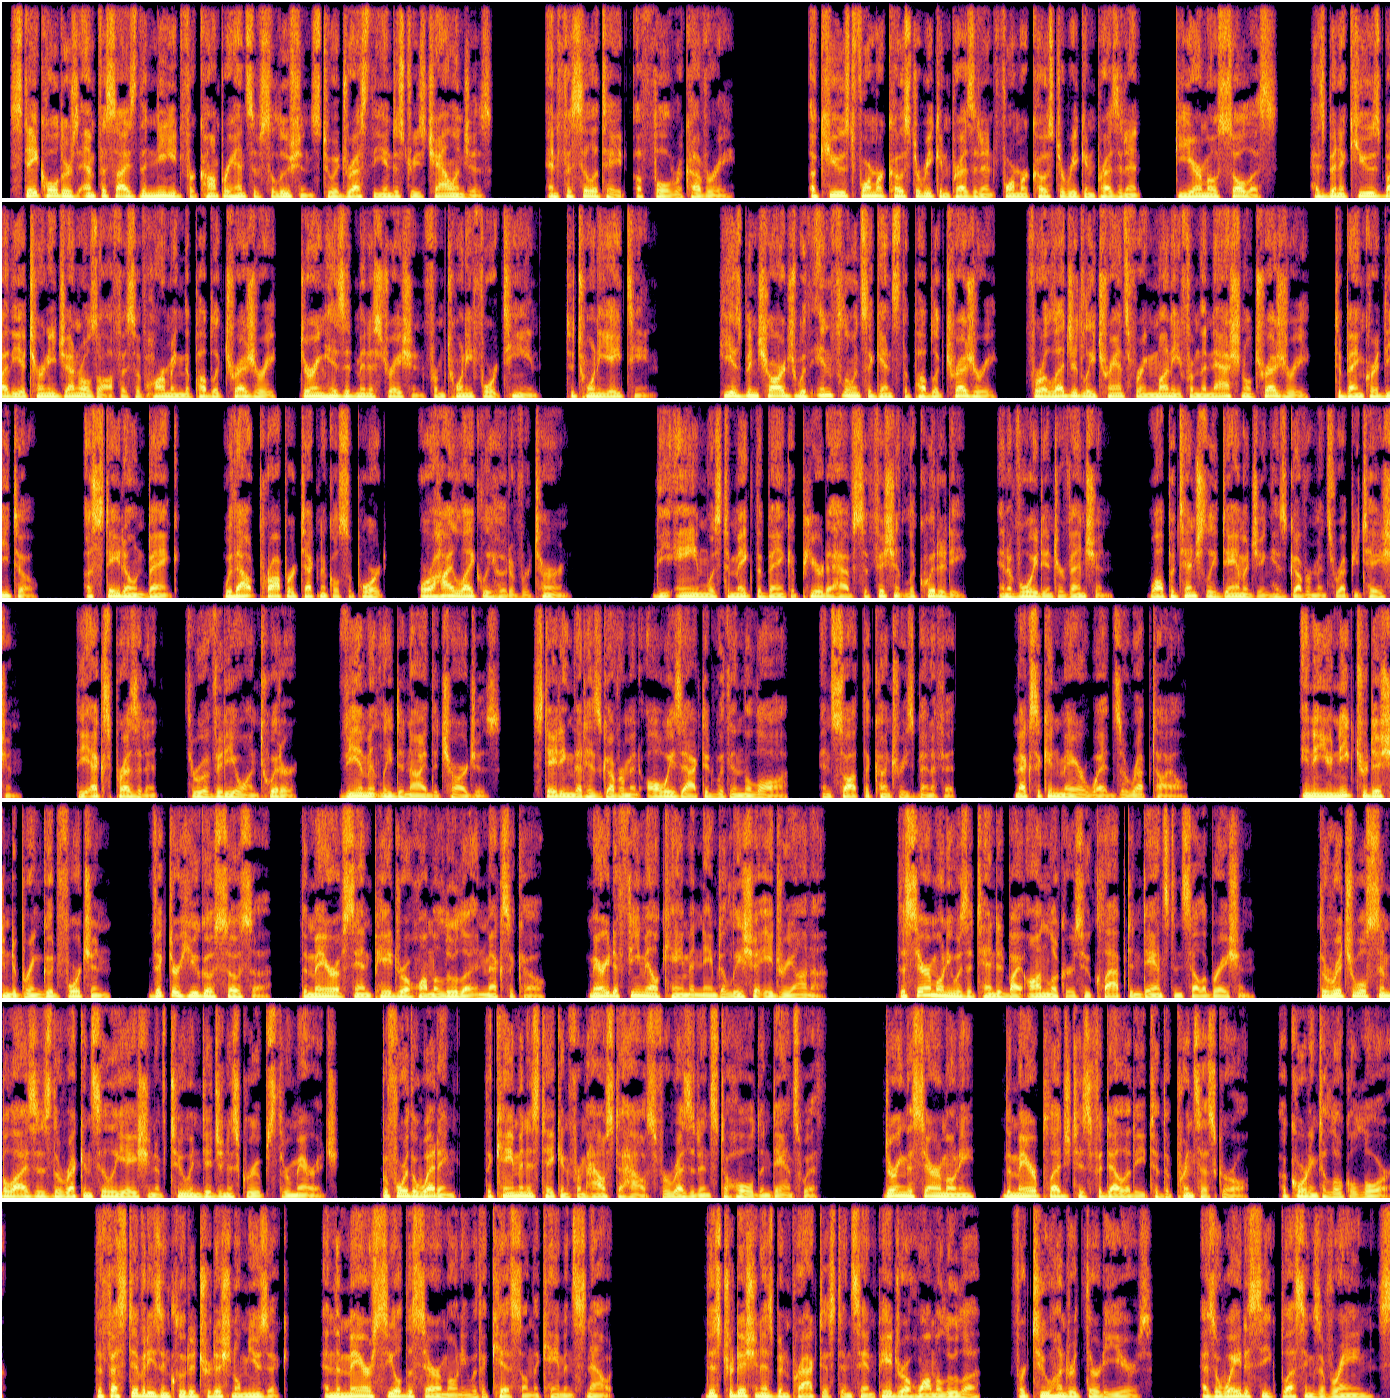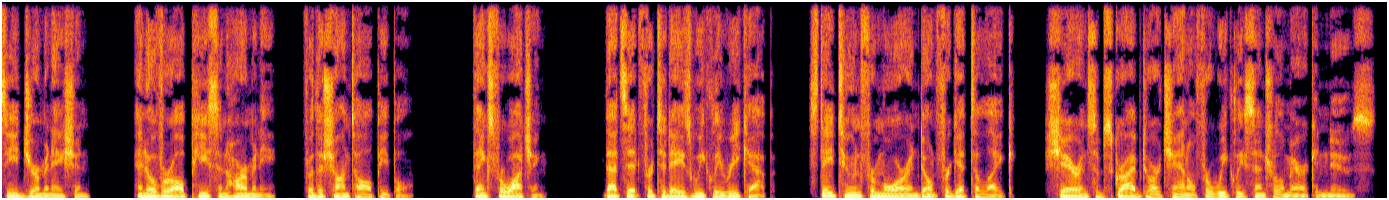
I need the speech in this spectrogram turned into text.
Stakeholders emphasize the need for comprehensive solutions to address the industry's challenges and facilitate a full recovery. Accused former Costa Rican president, former Costa Rican president Guillermo Solis, has been accused by the Attorney General's office of harming the public treasury during his administration from 2014 to 2018. He has been charged with influence against the public treasury for allegedly transferring money from the national treasury to Bancredito, a state-owned bank, without proper technical support or a high likelihood of return. The aim was to make the bank appear to have sufficient liquidity and avoid intervention, while potentially damaging his government's reputation. The ex-president, through a video on Twitter, vehemently denied the charges, stating that his government always acted within the law and sought the country's benefit. Mexican mayor weds a reptile. In a unique tradition to bring good fortune, Victor Hugo Sosa, the mayor of San Pedro Huamelula in Mexico, married a female caiman named Alicia Adriana. The ceremony was attended by onlookers who clapped and danced in celebration. The ritual symbolizes the reconciliation of two indigenous groups through marriage. Before the wedding, the caiman is taken from house to house for residents to hold and dance with. During the ceremony, the mayor pledged his fidelity to the princess girl, according to local lore. The festivities included traditional music, and the mayor sealed the ceremony with a kiss on the caiman's snout. This tradition has been practiced in San Pedro Huamelula for 230 years, as a way to seek blessings of rain, seed germination, and overall peace and harmony for the Chontal people. Thanks for watching. That's it for today's weekly recap. Stay tuned for more and don't forget to like, share, and subscribe to our channel for weekly Central American news.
